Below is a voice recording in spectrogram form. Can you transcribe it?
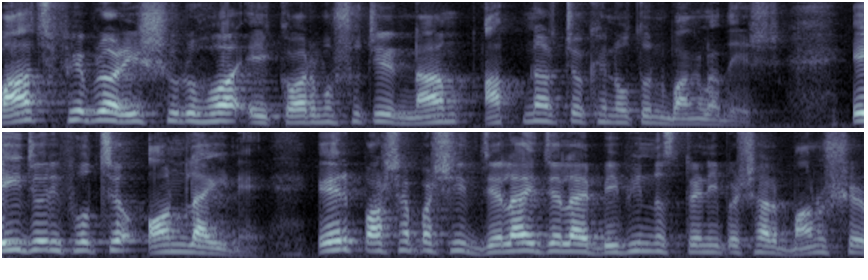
পাঁচ ফেব্রুয়ারি শুরু হওয়া এই কর্মসূচির নাম আপনার চোখে নতুন বাংলাদেশ। এই জরিপ হচ্ছে অনলাইনে। এর পাশাপাশি জেলায় জেলায় বিভিন্ন শ্রেণি পেশার মানুষের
